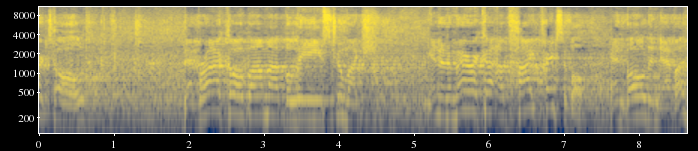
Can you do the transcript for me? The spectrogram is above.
Are told that Barack Obama believes too much in an America of high principle and bold endeavor.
